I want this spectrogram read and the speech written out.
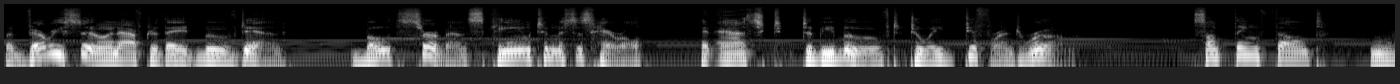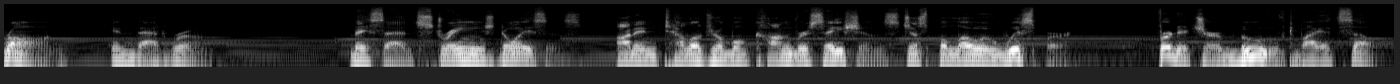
But very soon after they'd moved in, both servants came to Mrs. Harrell and asked to be moved to a different room. Something felt wrong in that room. They said strange noises, unintelligible conversations just below a whisper, furniture moved by itself.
